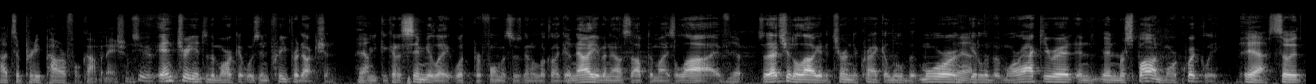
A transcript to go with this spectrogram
uh, it's a pretty powerful combination. So your entry into the market was in pre-production. Yeah. you could kind of simulate what performance was going to look like. Yep. And now you've announced Optimize Live. Yep. So that should allow you to turn the crank a little bit more, yeah. get a little bit more accurate, and, and respond more quickly. Yeah, so it,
